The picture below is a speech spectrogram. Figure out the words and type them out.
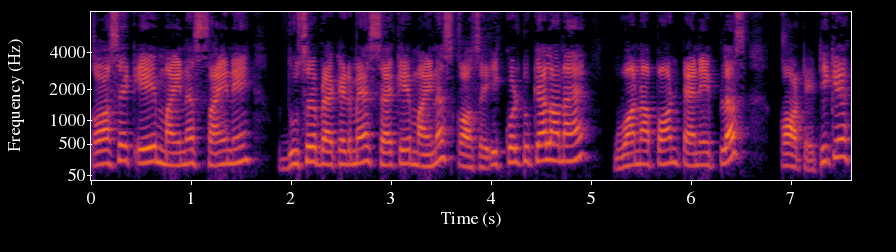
cosec A minus sine A, दूसरे ब्रैकेट में sec A minus cos A. Equal to क्या लाना है? One upon tan A plus cot A, ठीक है?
